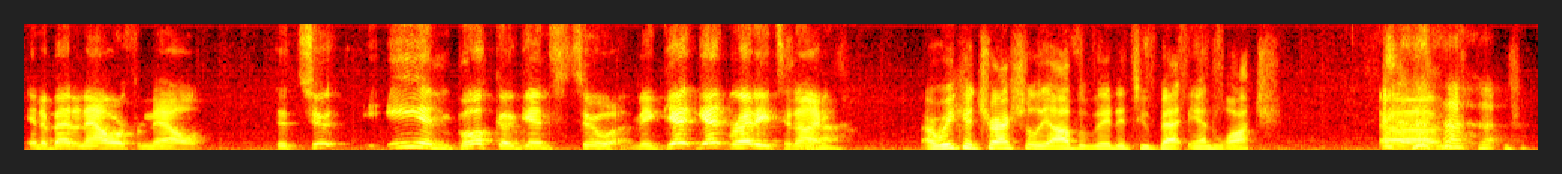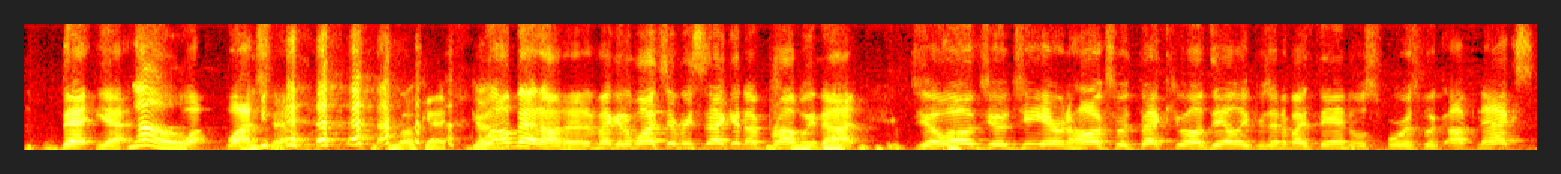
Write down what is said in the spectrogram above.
in about an hour from now. The two Ian Book against Tua. I mean, get get ready tonight. Yeah. Are we contractually obligated to bet and watch? Um, bet yes. No. watch that. okay, good. Well, I'll bet on it. Am I going to watch every second? I'm probably not. Joe O, Joe G, Aaron Hawksworth, BetQL Daily, presented by FanDuel Sportsbook. Up next,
